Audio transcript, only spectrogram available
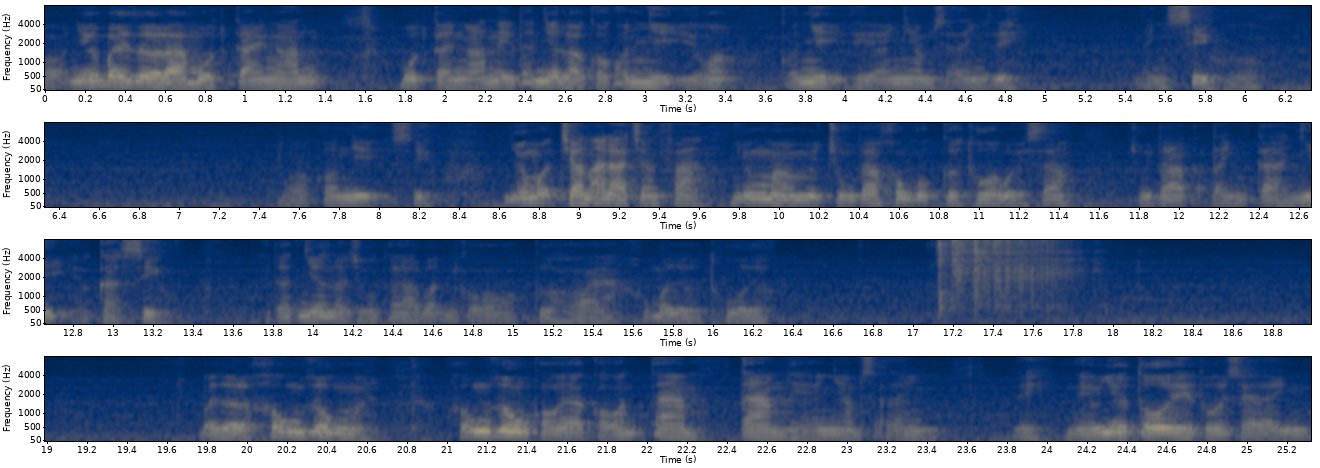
Đó, như bây giờ là một cái ngắn một cái ngắn thì tất nhiên là có con nhị đúng không ạ? Con nhị thì anh em sẽ đánh gì? Đánh xỉu đúng không? Đó con nhị xỉu. Nhưng mà chén này là chén phản nhưng mà chúng ta không có cửa thua bởi sao? Chúng ta đánh cả nhị cả xỉu. Thì tất nhiên là chúng ta vẫn có cửa hòa không bao giờ thua được. Bây giờ là không dung này. Không dung có nghĩa là có con tam tam thì anh em sẽ đánh gì? Nếu như tôi thì tôi sẽ đánh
